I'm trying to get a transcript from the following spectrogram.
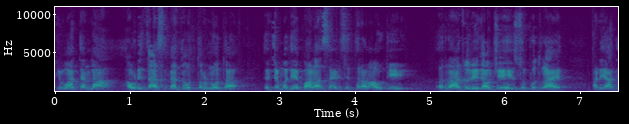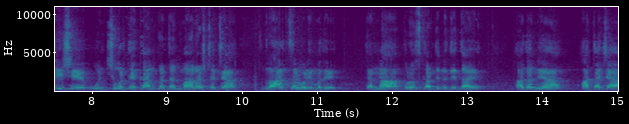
किंवा त्यांना आवडीचा असलेला जो तरुण होता त्याच्यामध्ये बाळासाहेब सीताराम आवटी राजुरी गावचे हे सुपुत्र आहेत. आणि अतिशय उंचीवर ते काम करतात महाराष्ट्राच्या ग्राहक चळवळीमध्ये. त्यांना हा पुरस्कार देण्यात येत आहे. आदरणीय आताच्या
